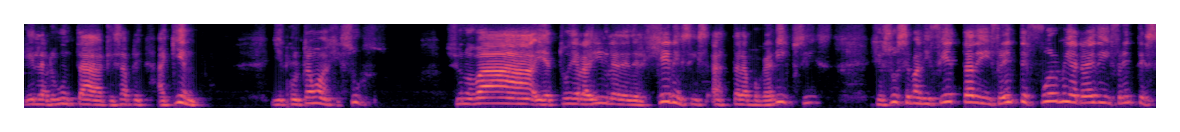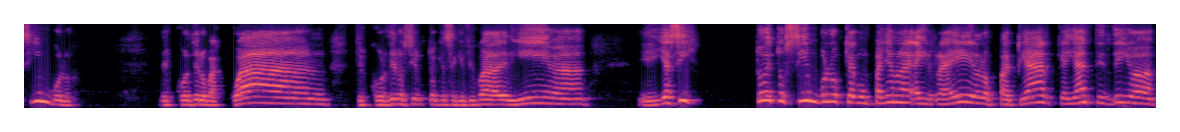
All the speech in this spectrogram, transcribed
Es la pregunta que se hace, ¿a quién? Y encontramos a Jesús. Si uno va y estudia la Biblia desde el Génesis hasta el Apocalipsis, Jesús se manifiesta de diferentes formas y a través de diferentes símbolos. Del Cordero Pascual, del Cordero, ¿cierto?, que sacrificó a Adán y Eva, eh, y así. Todos estos símbolos que acompañaron a Israel, a los patriarcas y antes de ellos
